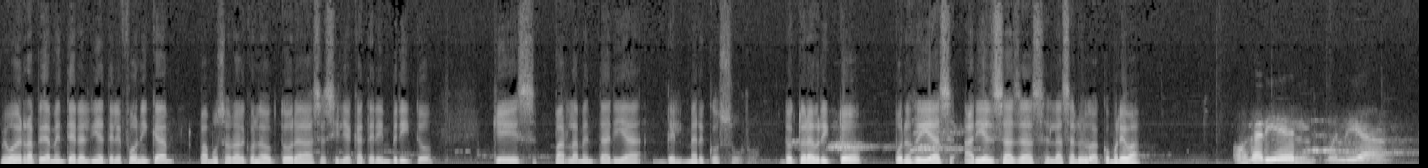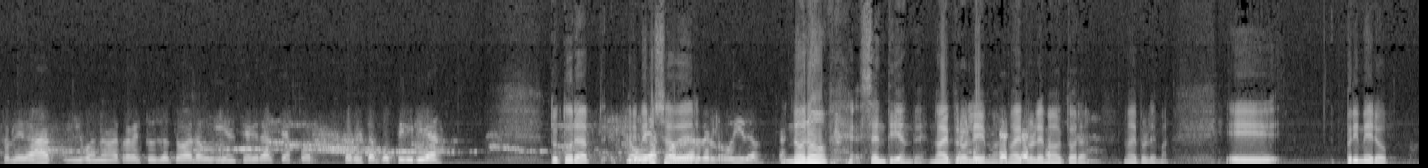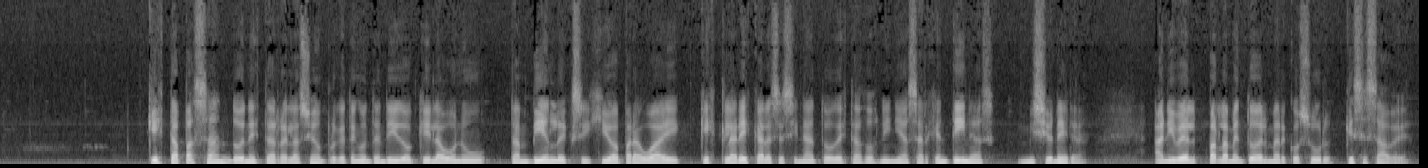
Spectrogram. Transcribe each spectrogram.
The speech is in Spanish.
Me voy rápidamente a la línea telefónica. Vamos a hablar con la doctora Cecilia Caterín Brito, que es parlamentaria del Mercosur. Doctora Brito, buenos días. Ariel Sayas la saluda. ¿Cómo le va? Hola Ariel, buen día Soledad y bueno, a través tuyo toda la audiencia. Gracias por, por esta posibilidad. Doctora, primero saber... del ruido. No, no, se entiende, no hay problema, no hay problema, doctora, no hay problema. Eh, primero, ¿qué está pasando en esta relación? Porque tengo entendido que la ONU también le exigió a Paraguay que esclarezca el asesinato de estas dos niñas argentinas, misioneras. A nivel Parlamento del Mercosur, ¿qué se sabe?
